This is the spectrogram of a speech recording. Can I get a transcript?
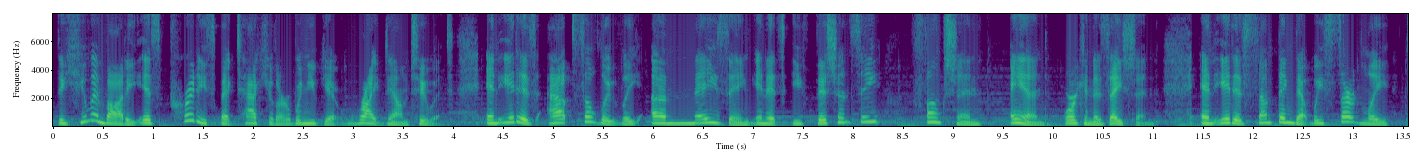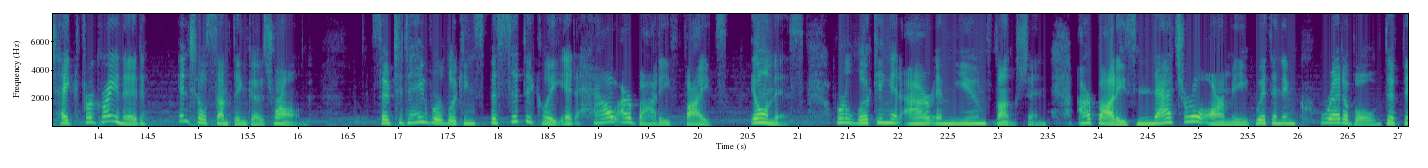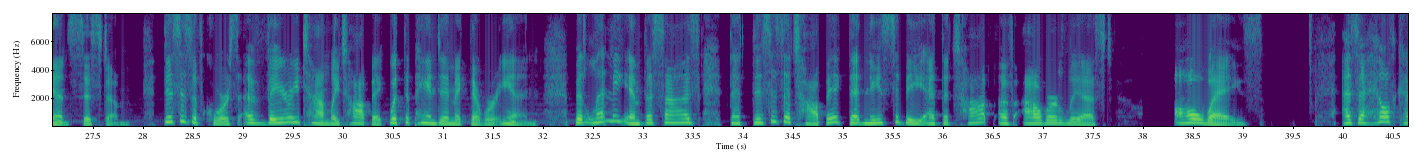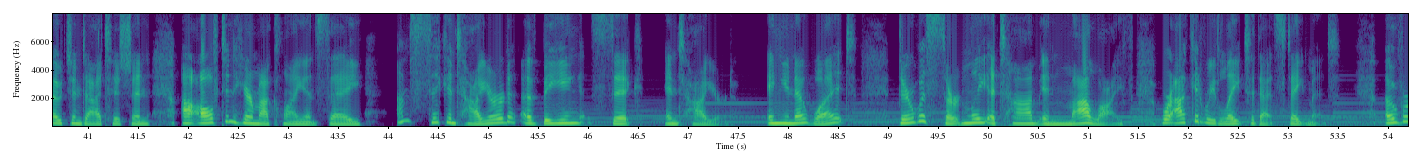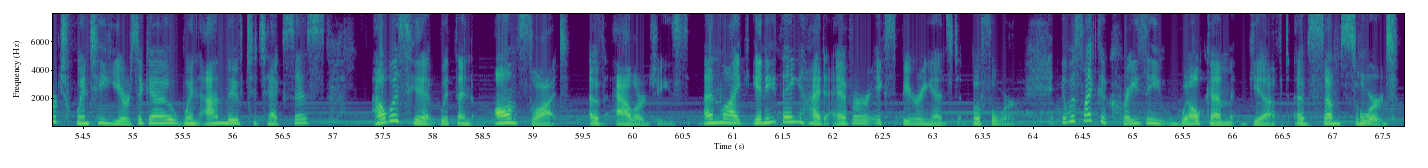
The human body is pretty spectacular when you get right down to it, and it is absolutely amazing in its efficiency, function, and organization. And it is something that we certainly take for granted until something goes wrong. So, today we're looking specifically at how our body fights illness. We're looking at our immune function, our body's natural army with an incredible defense system. This is, of course, a very timely topic with the pandemic that we're in. But let me emphasize that this is a topic that needs to be at the top of our list always. As a health coach and dietitian, I often hear my clients say, I'm sick and tired of being sick and tired. And you know what? There was certainly a time in my life where I could relate to that statement. Over 20 years ago, when I moved to Texas, I was hit with an onslaught of allergies, unlike anything I'd ever experienced before. It was like a crazy welcome gift of some sort.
